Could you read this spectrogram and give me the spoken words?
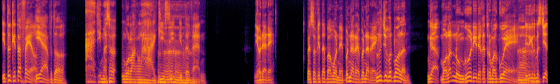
itu kita fail Iya betul. anjing masa ngulang lagi sih Ah. gitu kan ya udah deh besok kita bangun ya bener ya bener ya Lu jemput Molen? Enggak, Molen nunggu di dekat rumah gue Ah. Jadi kita masjid.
